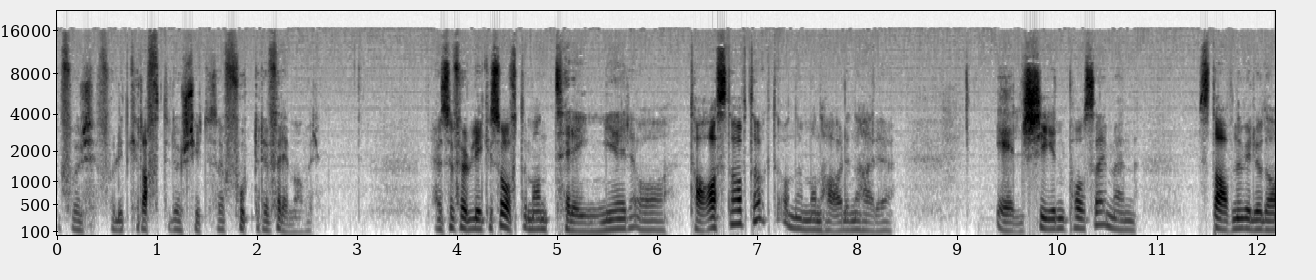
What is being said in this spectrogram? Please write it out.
For, for, litt kraft til å skyte seg fortere fremover. Det er selvfølgelig ikke så ofte man trenger å ta stavtak da, når man har denne her elskien på seg, men stavene vil jo da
